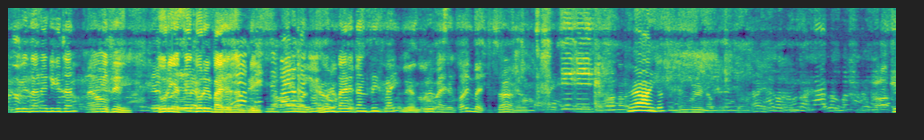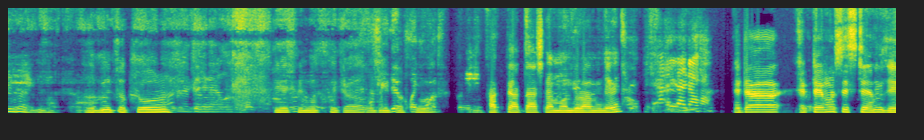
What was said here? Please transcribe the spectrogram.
এদিকে যান এদিকে যান। দড়ি আছে দড়ির বাইরে যান প্লিজ দড়ির বাইরে যান প্লিজ ভাই। দড়ির বাইরে করেন ভাই। চত্বর থাকতে থাকতে আসলাম বন্ধুরা মিলে এটা একটা এমন সিস্টেম যে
